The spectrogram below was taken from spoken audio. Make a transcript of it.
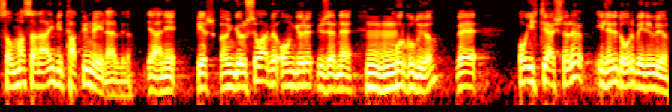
savunma sanayi bir takvimle ilerliyor. Yani bir öngörüsü var ve öngörü üzerine vurguluyor ve o ihtiyaçları ileri doğru belirliyor.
